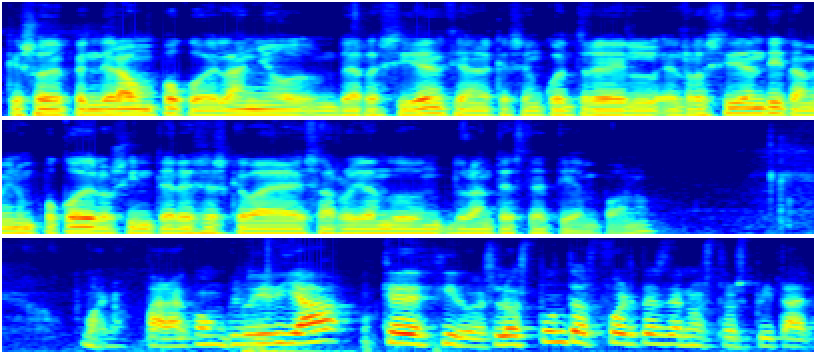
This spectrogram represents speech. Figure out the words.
que eso dependerá un poco del año de residencia en el que se encuentre el, el residente y también un poco de los intereses que vaya desarrollando durante este tiempo. ¿no? Bueno, para concluir ya, ¿qué deciros? Los puntos fuertes de nuestro hospital.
